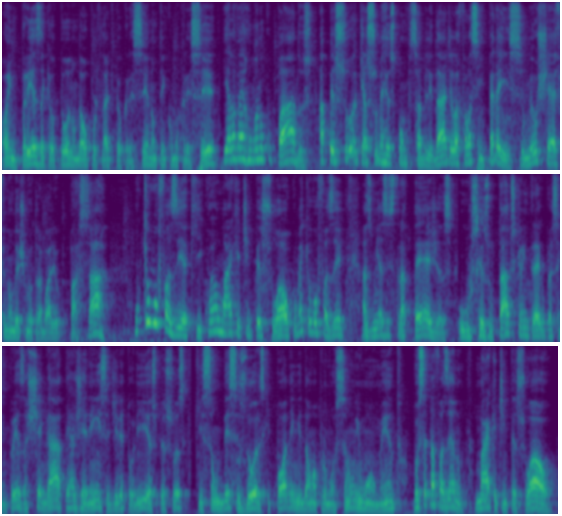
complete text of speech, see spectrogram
a empresa que eu tô não dá oportunidade para eu crescer, não tem como crescer. E ela vai arrumando culpados. A pessoa que assume a responsabilidade, ela fala assim, peraí, se o meu chefe não deixa deixo meu trabalho passar, o que eu vou fazer aqui? Qual é o marketing pessoal? Como é que eu vou fazer as minhas estratégias, os resultados que eu entrego para essa empresa, chegar até a gerência, diretoria, as pessoas que são decisoras, que podem me dar uma promoção e um aumento? Você está fazendo marketing pessoal?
